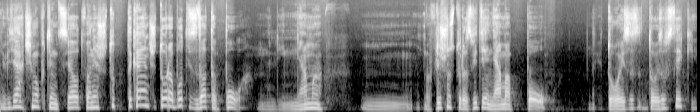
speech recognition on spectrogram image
видях, че има потенциал това нещо, така иначе то работи с двата пола. Нали, няма, м- в личностното развитие няма пол. Той, е за, той е за всеки.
